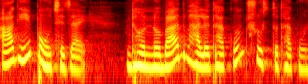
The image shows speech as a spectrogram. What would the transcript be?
আগে পৌঁছে যায়। ধন্যবাদ, ভালো থাকুন, সুস্থ থাকুন।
